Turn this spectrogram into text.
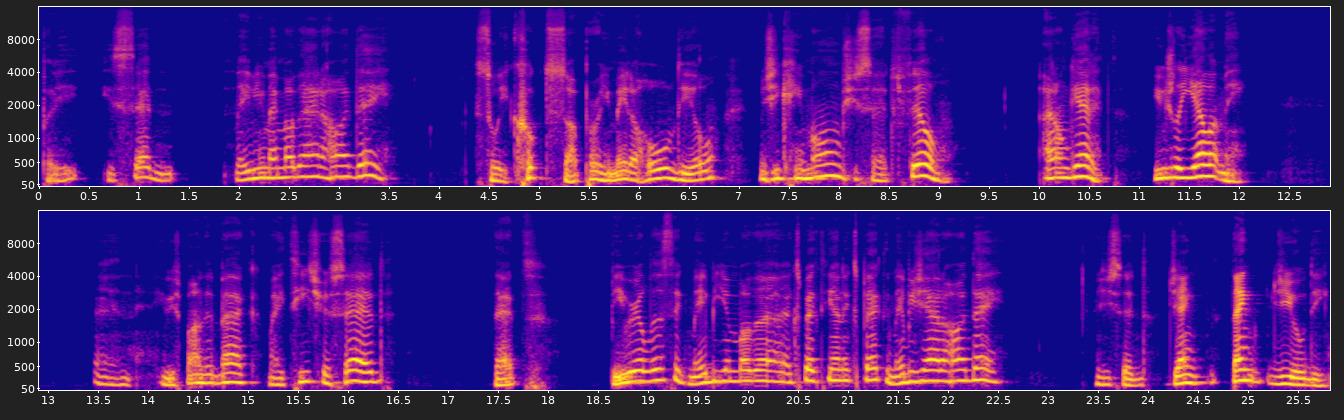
But he, he said maybe my mother had a hard day. So he cooked supper. He made a whole deal. When she came home, she said, Phil, I don't get it. You usually yell at me. And he responded back, My teacher said that be realistic. Maybe your mother expected the unexpected. Maybe she had a hard day. And she said, thank God.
